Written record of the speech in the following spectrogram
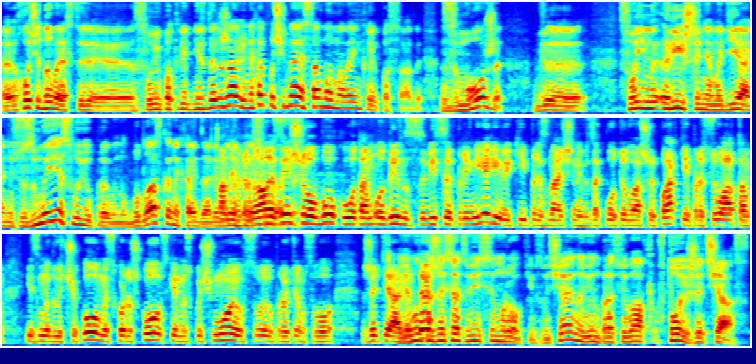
Е, Хоче довести е, свою потрібність державі, нехай починає з самої маленької посади. Зможе своїми рішеннями діяльністю змиє свою провину. Будь ласка, нехай далі Пане буде працювати. але з іншого боку, там один з віце-прем'єрів, який призначений за квотою вашої партії, працював там із Медведчуковим, із Хорошковським, із Кучмою протягом свого життя. Він Йому теж 58 років. Звичайно, він працював в той же час.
